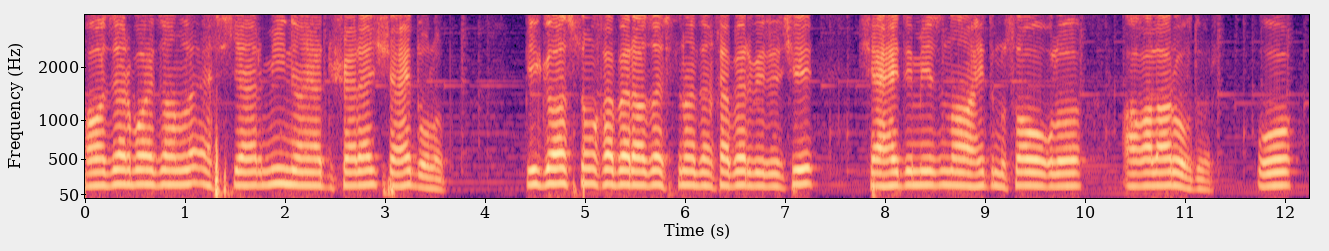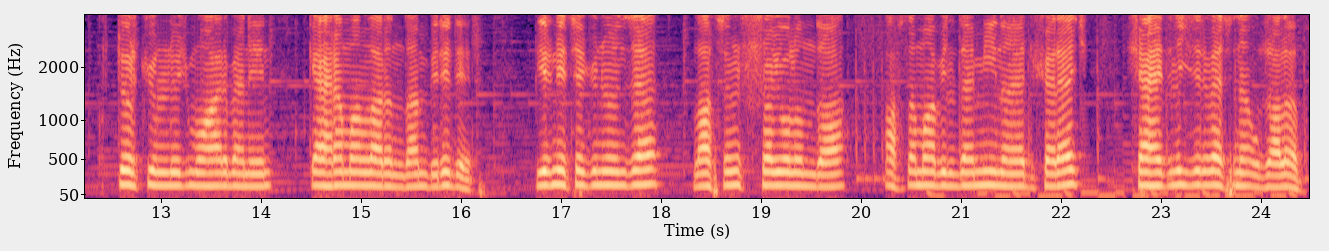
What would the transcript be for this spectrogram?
Azərbaycanlı əskər minaya düşərək şəhid olub. Biqaz son xəbər aza istinadən xəbər verir ki, şəhidimiz Nahid Musaoğlu Ağalarovdur. O 44 günlük müharibənin qəhrəmanlarından biridir. Bir neçə gün öncə Laçın-Şuşa yolunda avtomobildə minaya düşərək şəhidlik zirvəsinə ucalıb.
